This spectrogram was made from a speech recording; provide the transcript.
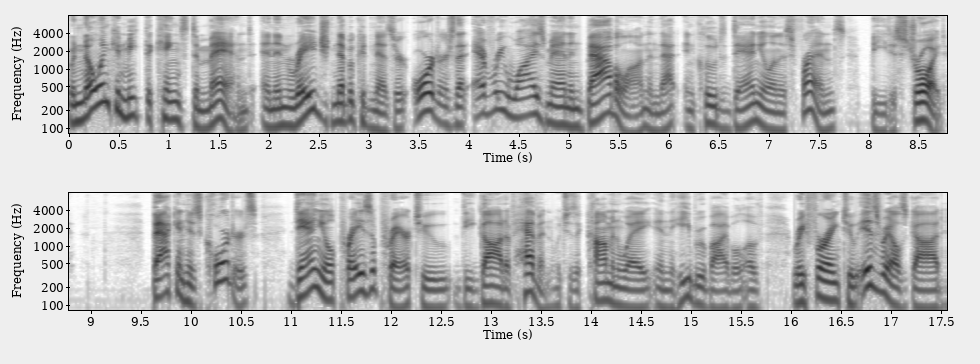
When no one can meet the king's demand, an enraged Nebuchadnezzar orders that every wise man in Babylon, and that includes Daniel and his friends, be destroyed. Back in his quarters, Daniel prays a prayer to the God of heaven, which is a common way in the Hebrew Bible of referring to Israel's God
